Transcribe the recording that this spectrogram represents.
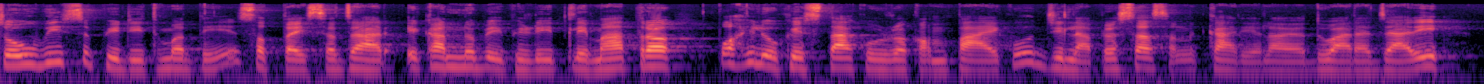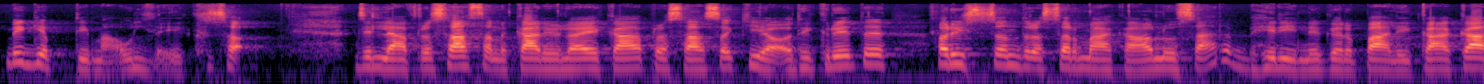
चौबिस पीडितमध्ये सत्ताइस हजार एकानब्बे पीडितले मात्र पहिलो किस्ताको रकम पाएको जिल्ला प्रशासन कार्यालयद्वारा जारी विज्ञप्तिमा उल्लेख छ। जिल्ला प्रशासन कार्यालयका प्रशासकीय अधिकृत हरिश्चन्द्र शर्माका अनुसार भेरी नगरपालिकाका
